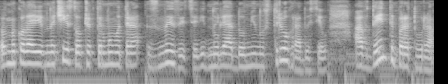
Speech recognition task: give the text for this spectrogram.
В Миколаєві вночі стовпчик термометра знизиться від 0 до мінус 3 градусів, а в день температура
